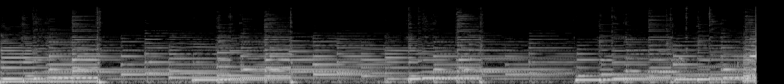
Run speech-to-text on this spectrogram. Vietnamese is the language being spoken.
thank you.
